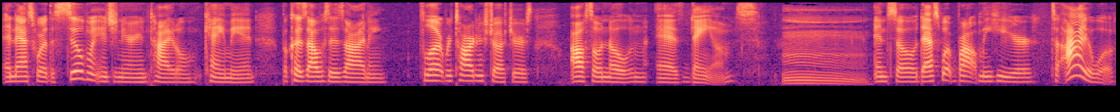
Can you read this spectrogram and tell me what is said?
and that's where the civil engineering title came in because I was designing flood retarding structures, also known as dams. Mm. And so that's what brought me here to Iowa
